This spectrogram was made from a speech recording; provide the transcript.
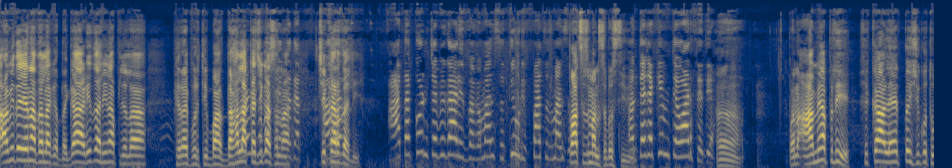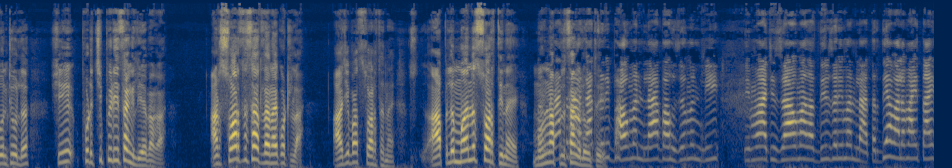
आम्ही त्याच्या नादा लागत नाही. गाडी झाली ना आपल्याला फिराय पुरती बा दहा लाखाची का बसतात. चिकार झाली. आता कोणत्या बी गाडीत बघा माणसं तेवढीच पाचच माणसं पाचच माणसं बसती आणि त्याच्या किमत्या वाढते त्या. हा. पण आम्ही आपली हे काळ्यात पैसे गुंतवून ठेवलं ही पुढची पिढी चांगली आहे बघा. आणि स्वार्थ साधला नाही कुठला. अजिबात स्वार्थ नाही. आपलं मनच स्वार्थी नाही. म्हणून आपलं चांगलं जरी भाव म्हणला भाऊज म्हणली ती माझी जाव माझा दीर जरी म्हणला तर देवाला माहीत आहे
